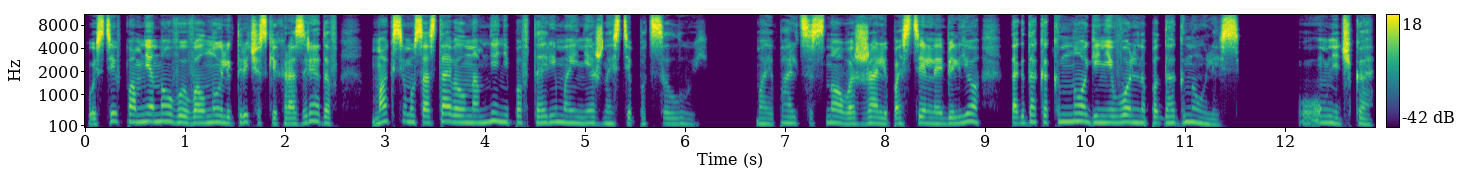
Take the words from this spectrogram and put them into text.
Пустив по мне новую волну электрических разрядов, Максимус оставил на мне неповторимой нежности поцелуй. Мои пальцы снова сжали постельное белье, тогда как ноги невольно подогнулись. «Умничка»,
